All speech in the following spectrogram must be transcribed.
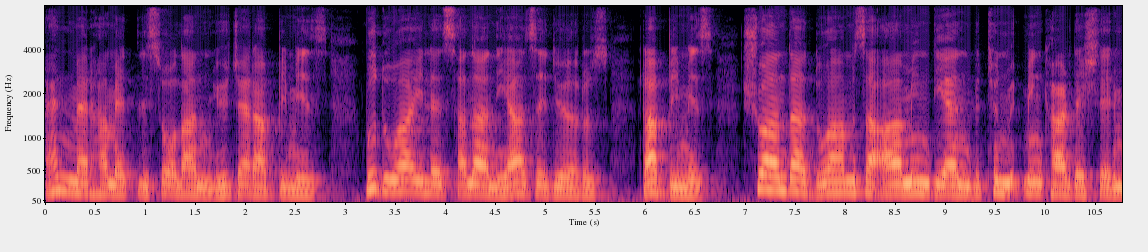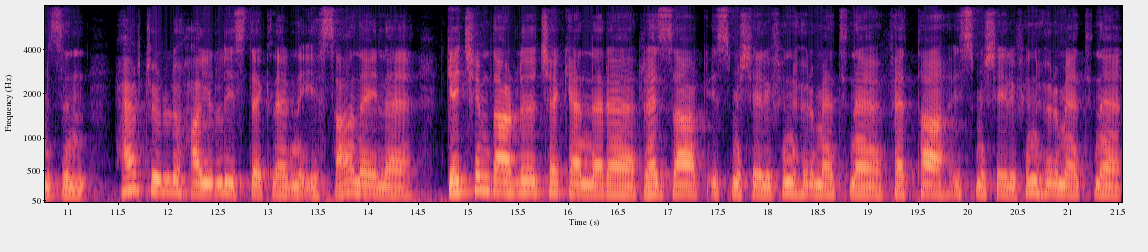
en merhametlisi olan Yüce Rabbimiz! Bu dua ile sana niyaz ediyoruz. Rabbimiz, şu anda duamıza amin diyen bütün mümin kardeşlerimizin her türlü hayırlı isteklerini ihsan eyle. Geçim darlığı çekenlere Rezzak ismi şerifin hürmetine, Fettah ismi şerifin hürmetine,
